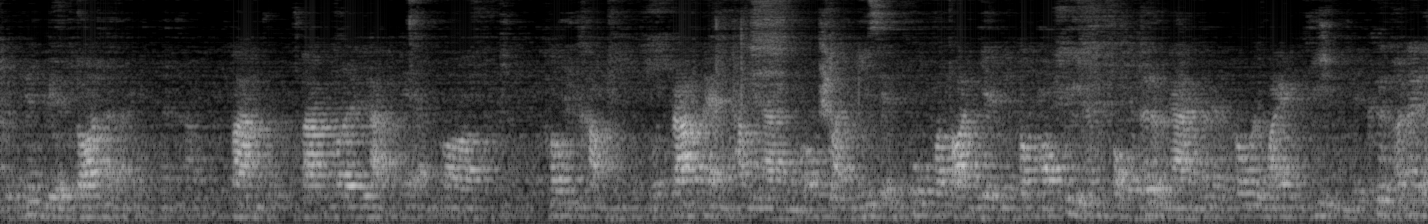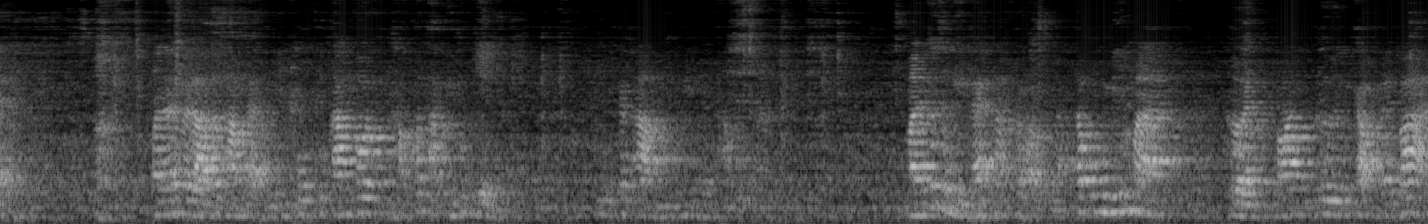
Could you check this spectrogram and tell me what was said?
เป็นเรื่องเดือดร้อนอะไรนะครับบางบางบริษัทเนี่ยพอ เขาทำกราฟแมนทำงานขอวันนี้เสร็จปุ๊บพอตอนเย็นเนี่ยเขาคอปปี้ทั้งโฟลเดอร์งานนั้นเขาไปไว้ที่ในเครื่องเขาได้แหละเพราะฉะนั้นเวลาเขาทำแบบนี้ปุ๊บทุกครั้งเขาทำเขาทำทุกเย็นนี่ก็ทำนี่ก็ทำมันก็จะมีแบ็คอัพตลอดเวลาถ้าพรุ่งนี้มาเกิดตอนคืนกลับไปบ้าน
